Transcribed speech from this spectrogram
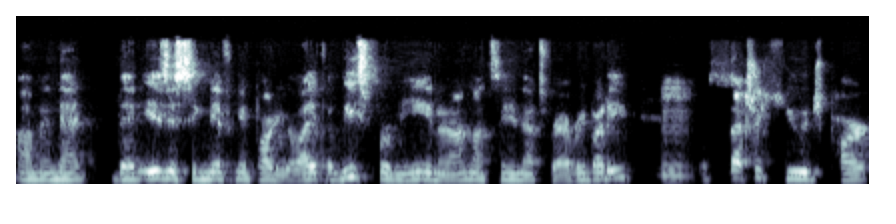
um, and that that is a significant part of your life at least for me and i'm not saying that's for everybody Mhm. it's such a huge part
